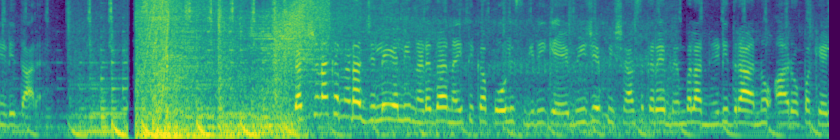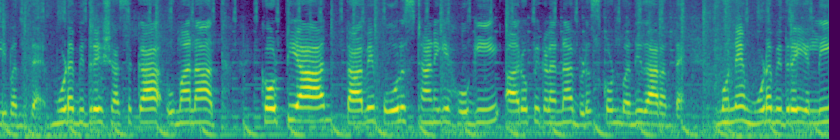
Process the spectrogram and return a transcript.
ನೀಡಿದ್ದಾರೆ. ದಕ್ಷಿಣ ಕನ್ನಡ ಜಿಲ್ಲೆಯಲ್ಲಿ ನಡೆದ ನೈತಿಕ ಪೊಲೀಸ್ ಗಿರಿಗೆ ಬಿಜೆಪಿ ಶಾಸಕರೇ ಬೆಂಬಲ ನೀಡಿದ್ರಾ ಅನ್ನೋ ಆರೋಪ ಕೇಳಿಬಂದಿದೆ ಮೂಡಬಿದ್ರೆ ಶಾಸಕ ಉಮಾನಾಥ್, ಕೋಟ್ಯಾನ್ ತಾವೇ ಪೊಲೀಸ್ ಠಾಣೆಗೆ ಹೋಗಿ ಆರೋಪಿಗಳನ್ನ ಬಿಡಿಸ್ಕೊಂಡು ಬಂದಿದ್ದಾರಂತೆ ಮೊನ್ನೆ ಮೂಡಬಿದ್ರೆಯಲ್ಲಿ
